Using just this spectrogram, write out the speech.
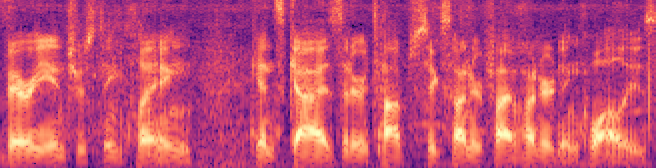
very interesting playing against guys that are top 600, 500 in qualies.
